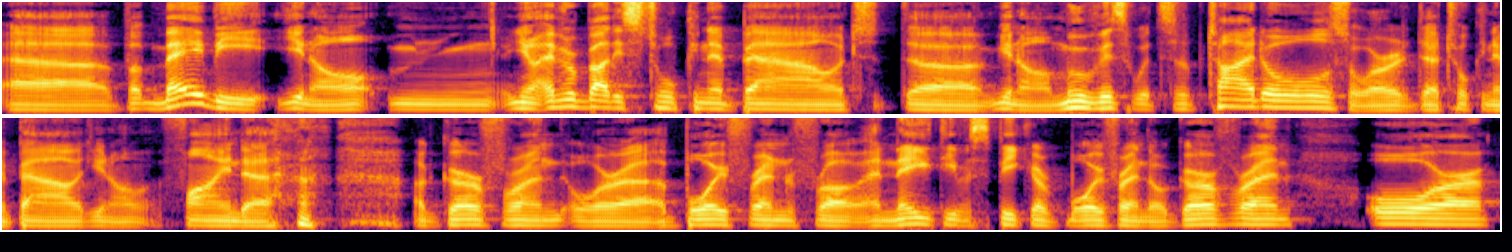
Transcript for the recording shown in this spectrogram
uh, but maybe you know, mm, you know, everybody's talking about the you know movies with subtitles, or they're talking about you know find a a girlfriend or a boyfriend from a native speaker boyfriend or girlfriend, or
